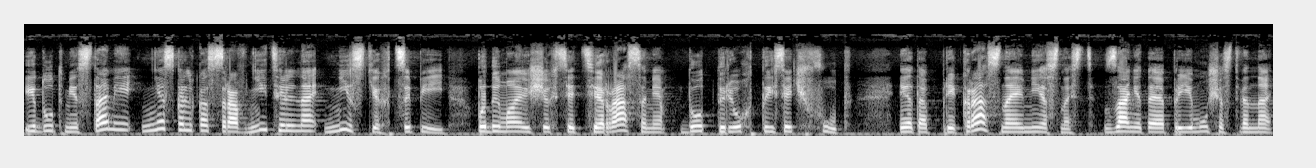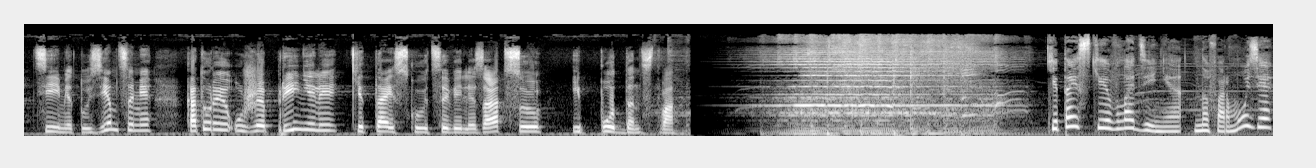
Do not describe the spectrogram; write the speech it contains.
идут местами несколько сравнительно низких цепей, поднимающихся террасами до 3000 фут. Это прекрасная местность, занятая преимущественно теми туземцами, которые уже приняли китайскую цивилизацию и подданство. Китайские владения на Формозе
